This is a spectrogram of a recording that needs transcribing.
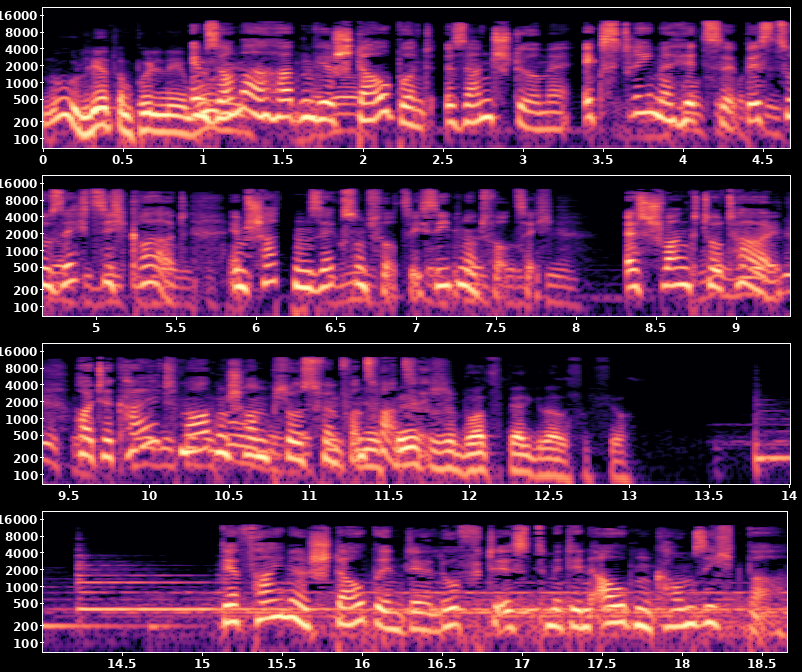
Im Sommer haben wir Staub und Sandstürme, extreme Hitze bis zu 60 Grad, im Schatten 46, 47. Es schwankt total. Heute kalt, morgen schon plus 25. Der feine Staub in der Luft ist mit den Augen kaum sichtbar,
